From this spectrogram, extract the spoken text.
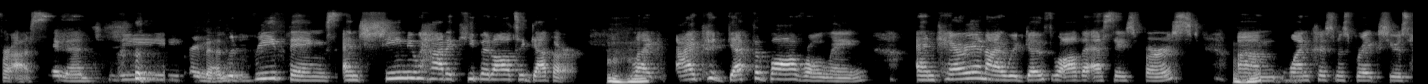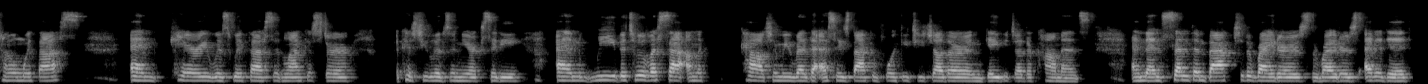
for us. Amen. She Amen. would read things and she knew how to keep it all together. Mm-hmm. Like I could get the ball rolling. And Carrie and I would go through all the essays 1st mm-hmm. um, one Christmas break, she was home with us, and Carrie was with us in Lancaster because she lives in New York City. And we, the two of us, sat on the couch and we read the essays back and forth each other and gave each other comments and then sent them back to the writers the writers edited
